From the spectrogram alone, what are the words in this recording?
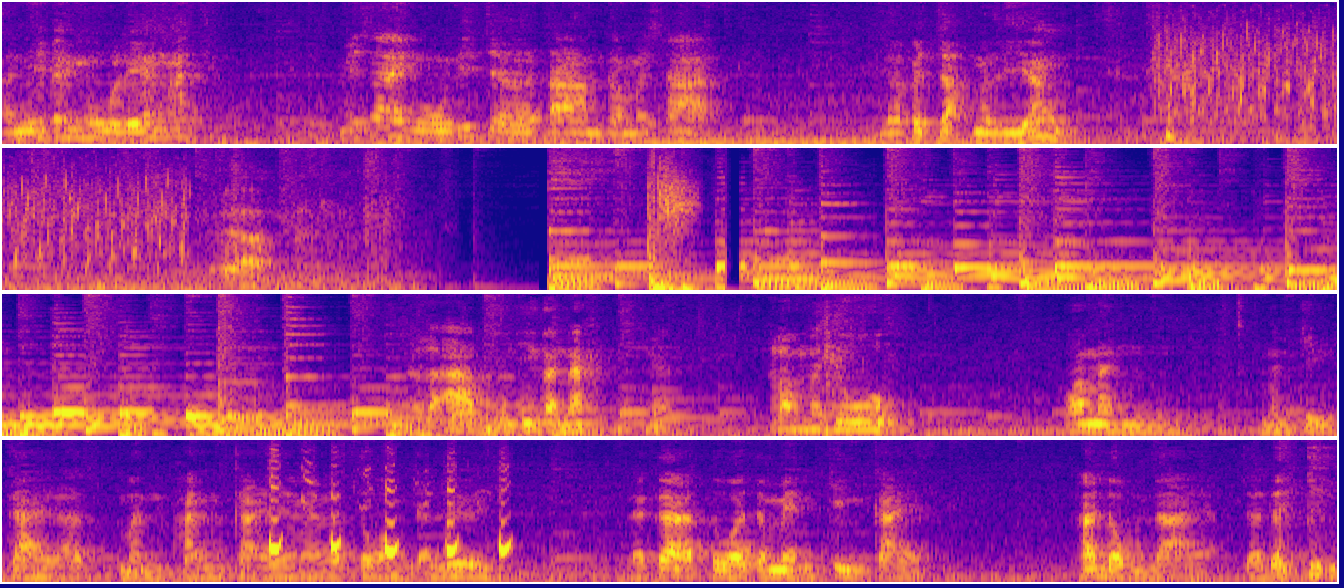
อันนี้เป็นงูเลี้ยงนะ ไม่ใช่งูที่เจอตามธรรมชาติ แล้วไปจับมาเลี้ยง ตัวนี้ก่อนนะเนี่ยเรามาดูว่ามันมันกินไก่แล้วมันพันไก่ใช่ไหมแล้วตัวมันจะลื่น แล้วก็ตัวจะเหม็นกลินไก่ ถ้าดมได้จะได้กลิ่น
